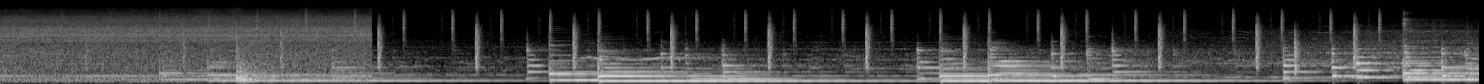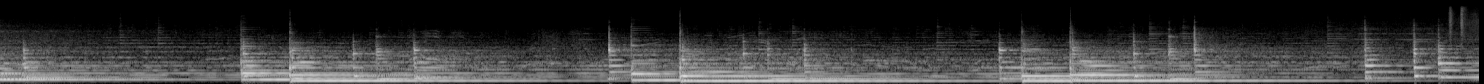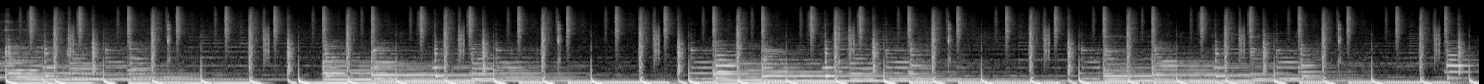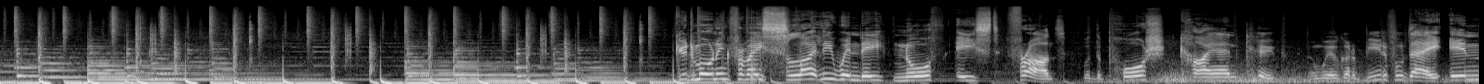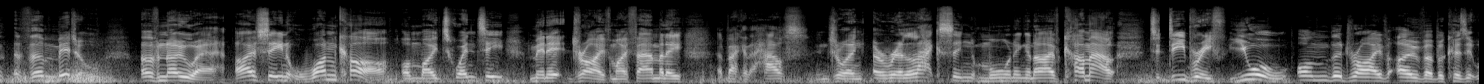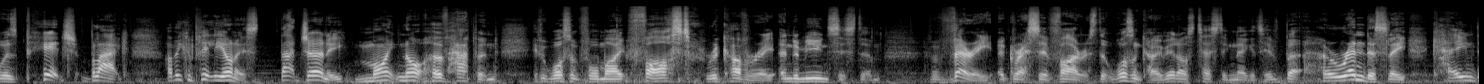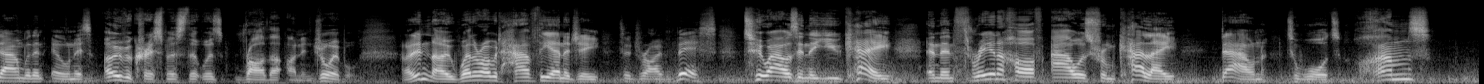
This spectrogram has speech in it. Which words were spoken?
Morning from a slightly windy northeast France with the Porsche Cayenne Coupe. And we've got a beautiful day in the middle of nowhere. I've seen one car on my 20 minute drive. My family are back at the house enjoying a relaxing morning, and I've come out to debrief you all on the drive over because it was pitch black. I'll be completely honest, that journey might not have happened if it wasn't for my fast recovery and immune system. A very aggressive virus that wasn't COVID, I was testing negative, but horrendously came down with an illness over Christmas that was rather unenjoyable. And I didn't know whether I would have the energy to drive this two hours in the UK and then three and a half hours from Calais down towards Reims,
